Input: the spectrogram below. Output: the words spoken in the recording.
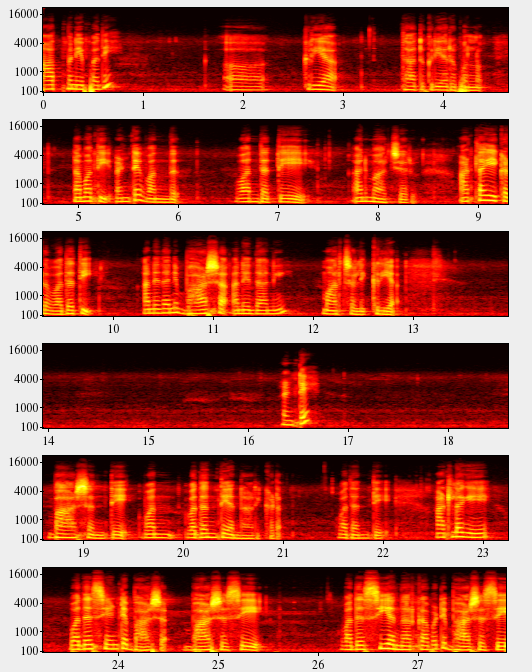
ఆత్మనేపది క్రియ ధాతుక్రియ రూపంలో. నమతి అంటే వంద వందతే అని మార్చారు. అట్లాగే ఇక్కడ వదతి అనేదాన్ని భాష అనేదాన్ని మార్చాలి క్రియ. అంటే భాషంతే వన్ వదంతే అన్నారు ఇక్కడ. వదంతే. అట్లాగే వదసి అంటే భాష భాషసే. వదసి అన్నారు కాబట్టి భాషసే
